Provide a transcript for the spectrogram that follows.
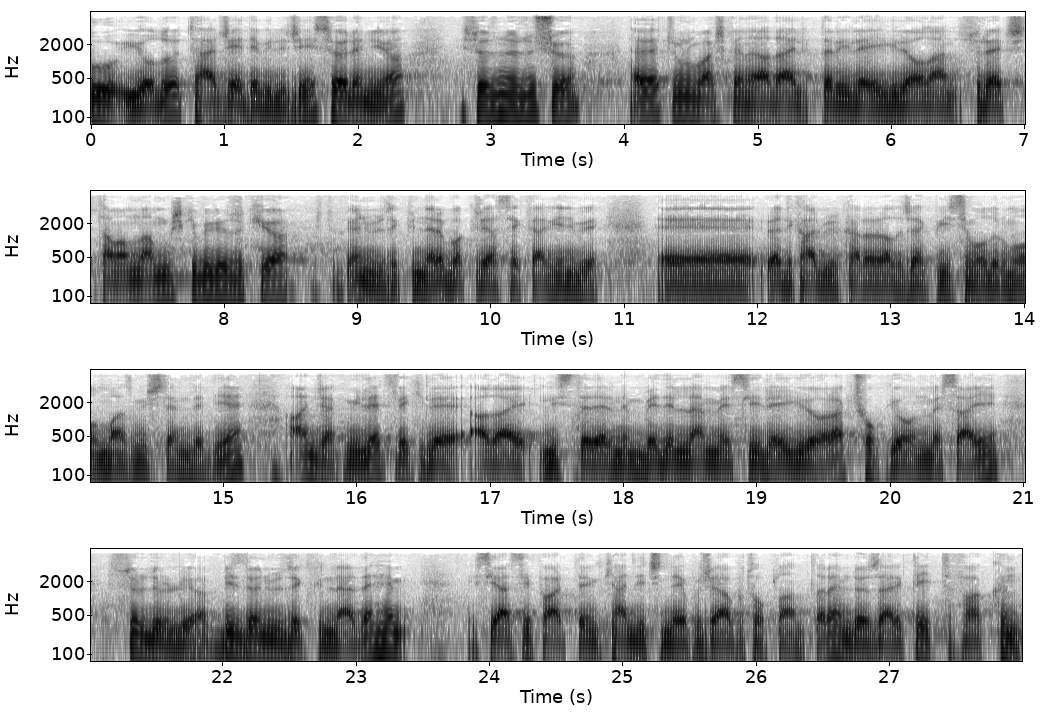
bu yolu tercih edebileceği söyleniyor. Sözün özü şu. Evet Cumhurbaşkanı adaylıkları ile ilgili olan süreç tamamlanmış gibi gözüküyor. İşte önümüzdeki günlere bakacağız tekrar yeni bir e, radikal bir karar alacak bir isim olur mu olmaz mı işlerinde diye. Ancak milletvekili aday listelerinin belirlenmesiyle ilgili olarak çok yoğun mesai sürdürülüyor. Biz de önümüzdeki günlerde hem siyasi partilerin kendi içinde yapacağı bu toplantılara hem de özellikle ittifakın,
